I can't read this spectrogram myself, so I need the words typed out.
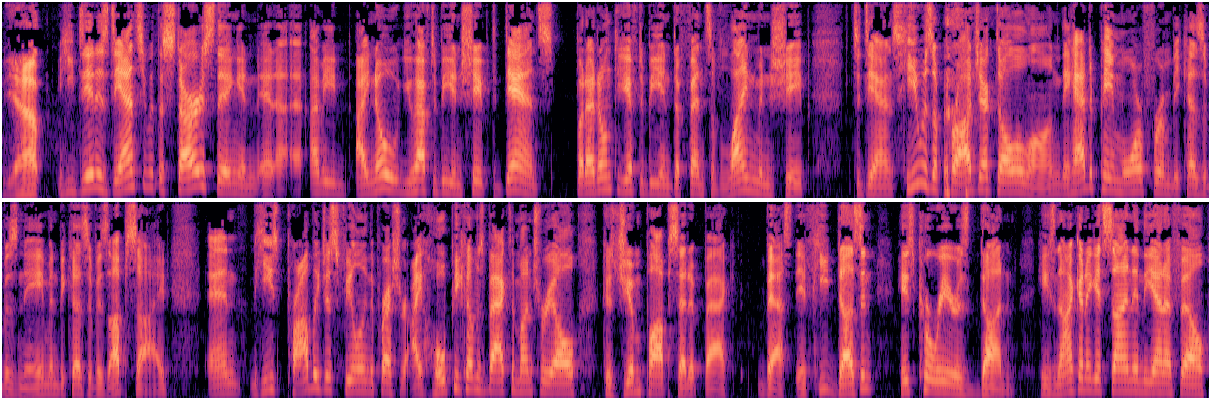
yep. he did his Dancing with the Stars thing, and, and I, I mean, I know you have to be in shape to dance, but I don't think you have to be in defensive lineman shape to dance. He was a project all along. They had to pay more for him because of his name and because of his upside, and he's probably just feeling the pressure. I hope he comes back to Montreal because Jim Popp said it back best. If he doesn't, his career is done. He's not going to get signed in the NFL.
